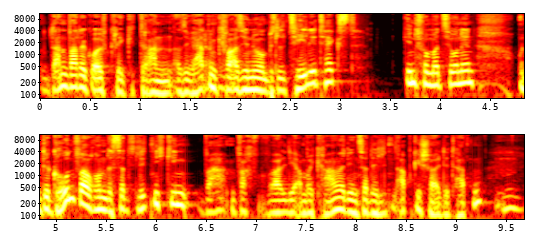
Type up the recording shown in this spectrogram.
dann war der Golfkrieg dran. Also wir hatten ja. quasi nur ein bisschen Teletext, Informationen und der Grund, warum das Satellit nicht ging, war einfach, weil die Amerikaner den Satelliten abgeschaltet hatten. Mhm.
